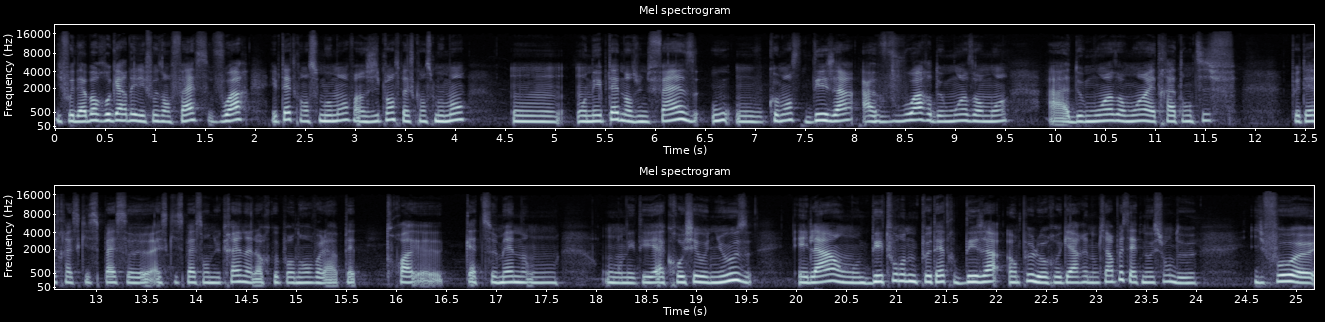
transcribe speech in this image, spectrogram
il faut d'abord regarder les choses en face, voir, et peut-être qu'en ce moment, enfin j'y pense parce qu'en ce moment, on, on est peut-être dans une phase où on commence déjà à voir de moins en moins, à de moins en moins être attentif peut-être à ce qui se passe à ce qui se passe en Ukraine, alors que pendant voilà peut-être trois, quatre semaines, on, on était accroché aux news. Et là, on détourne peut-être déjà un peu le regard. Et donc, il y a un peu cette notion de il faut, euh,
